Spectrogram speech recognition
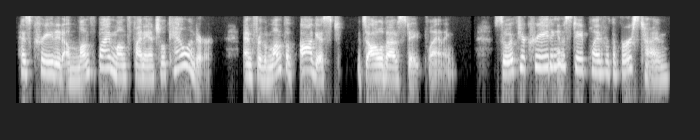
has created a month by month financial calendar. And for the month of August, it's all about estate planning. So if you're creating an estate plan for the first time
